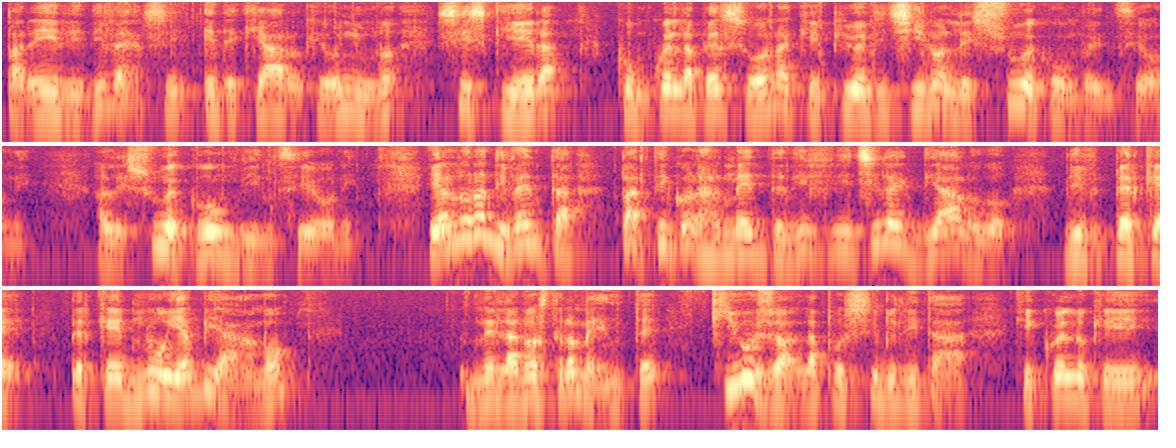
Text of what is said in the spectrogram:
pareri diversi ed è chiaro che ognuno si schiera con quella persona che più è vicino alle sue convenzioni, alle sue convinzioni. E allora diventa particolarmente difficile il dialogo. Perché? Perché noi abbiamo nella nostra mente chiusa la possibilità che quello che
